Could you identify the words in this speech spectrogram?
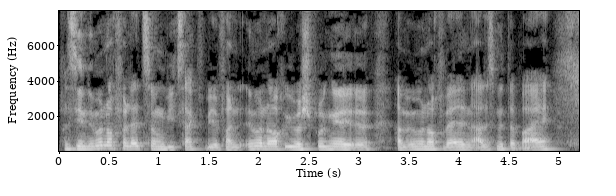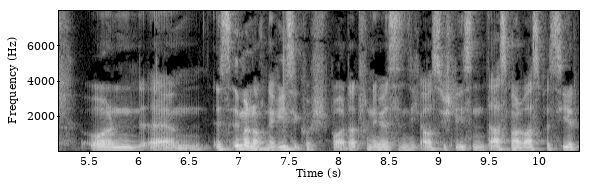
passieren immer noch Verletzungen. Wie gesagt, wir fahren immer noch Übersprünge, äh, haben immer noch Wellen, alles mit dabei. Und ähm, ist immer noch eine Risikosportart, von dem ist es nicht auszuschließen, dass mal was passiert.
